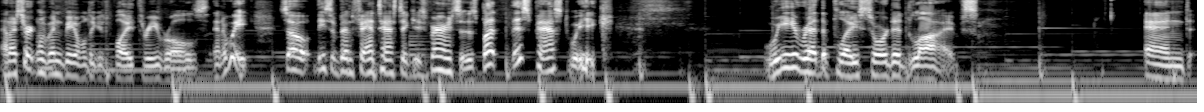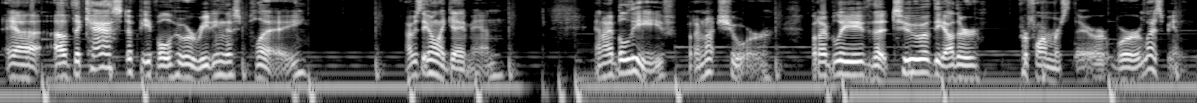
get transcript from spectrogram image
and I certainly wouldn't be able to get to play three roles in a week. So these have been fantastic experiences. But this past week, we read the play Sordid Lives. And uh, of the cast of people who were reading this play, I was the only gay man. And I believe, but I'm not sure, but I believe that two of the other performers there were lesbian.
